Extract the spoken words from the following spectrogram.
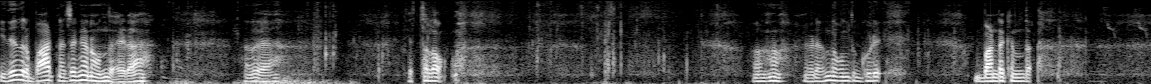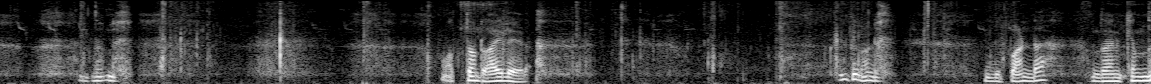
ఇదేంద్ర బాట? నిజంగానే ఉందా ఇడా? అదే. ఇత్తలం ఆహా, ఇక్కడ ఉంది గుడి. బండ కింద. మొత్తం రాయిలే ఇదిగోండి ఇది పండ దాని కింద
